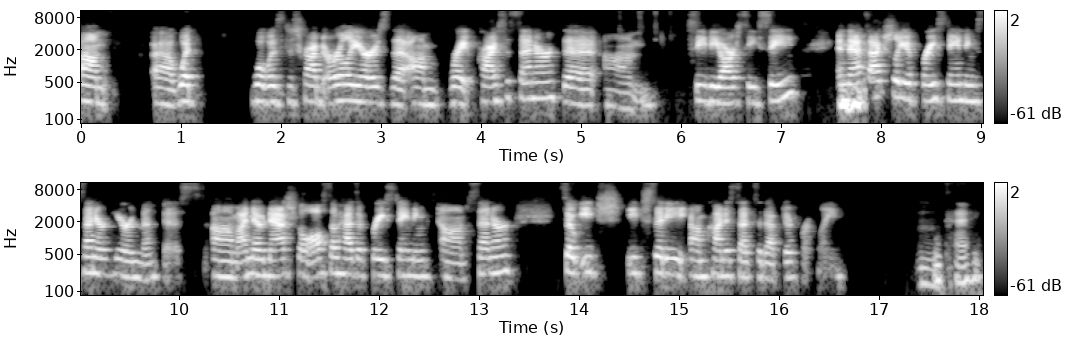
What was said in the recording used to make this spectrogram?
um, uh, what what was described earlier is the um, Rape Crisis Center, the um, CVRCC, and mm-hmm. that's actually a freestanding center here in Memphis. Um, I know Nashville also has a freestanding center, so each each city kind of sets it up differently. Okay.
